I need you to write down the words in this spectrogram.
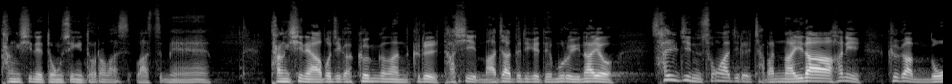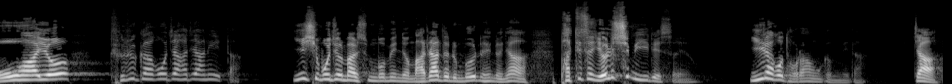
당신의 동생이 돌아왔음에 당신의 아버지가 건강한 그를 다시 맞아들이게 됨으로 인하여 살진 송아지를 잡았나이다 하니 그가 노하여 들어가고자 하지 아니했다. 25절 말씀 보면요. 마다들은 뭘 했느냐? 밭에서 열심히 일했어요. 일하고 돌아온 겁니다. 자,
